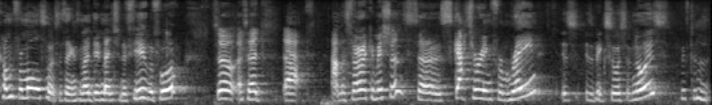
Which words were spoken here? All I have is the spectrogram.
come from all sorts of things, and I did mention a few before. So I said that atmospheric emissions, so scattering from rain is, is a big source of noise. We have to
